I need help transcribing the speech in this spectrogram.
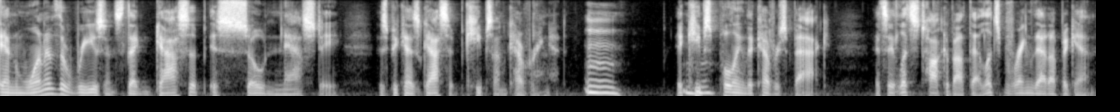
And one of the reasons that gossip is so nasty is because gossip keeps uncovering it. Mm. It keeps mm-hmm. pulling the covers back and say, let's talk about that. Let's bring that up again.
